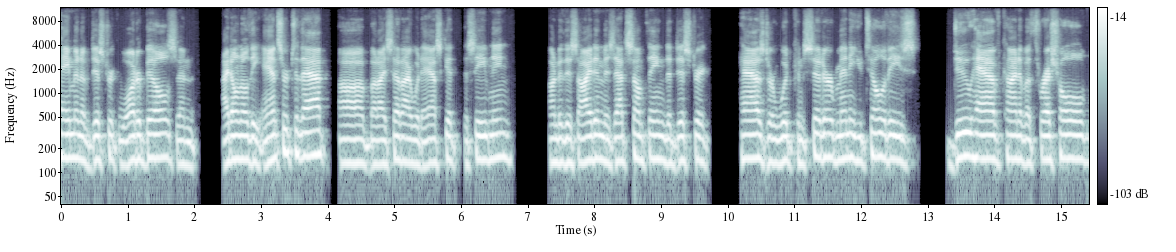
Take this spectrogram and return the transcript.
payment of district water bills. And I don't know the answer to that, uh, but I said I would ask it this evening under this item. Is that something the district has or would consider? Many utilities do have kind of a threshold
